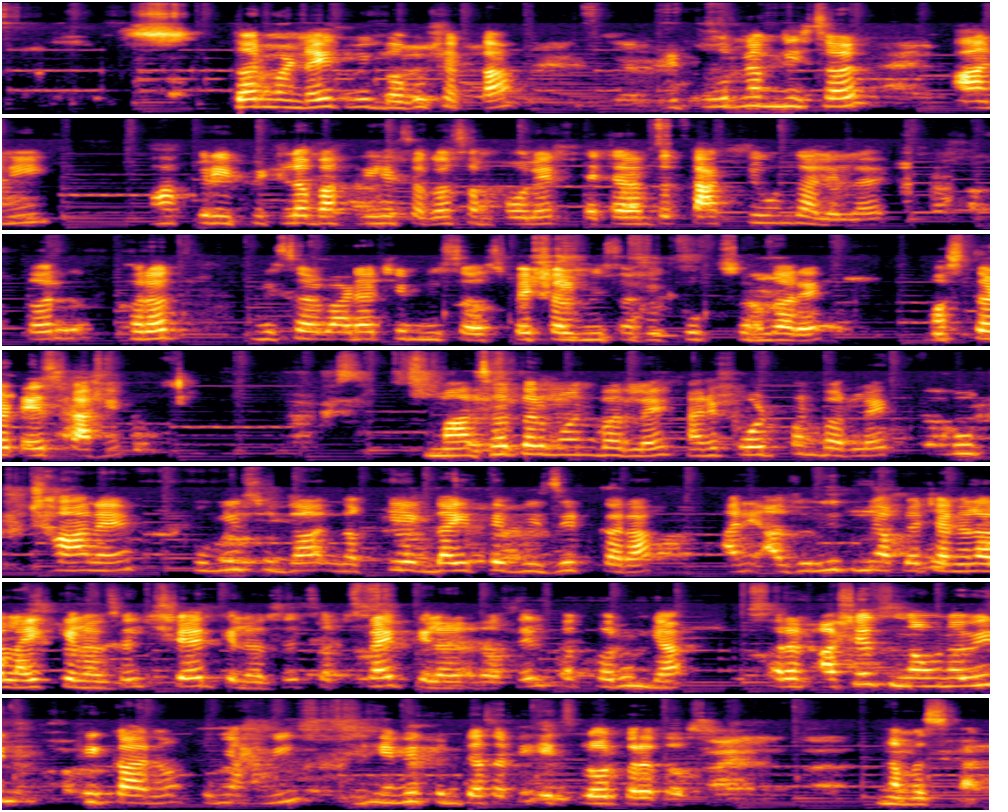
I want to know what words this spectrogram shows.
तर मंडळी तुम्ही बघू शकता पूर्ण मिसळ आणि भाकरी पिठलं भाकरी हे सगळं संपवले त्याच्यानंतर ताक पिऊन झालेलं आहे. तर खरंच मिसळवाड्याची मिसळ स्पेशल मिसळ ही खूप सुंदर आहे. मस्त टेस्ट आहे. माझं तर मन भरलंय आणि पोट पण भरलंय. खूप छान आहे. तुम्ही सुद्धा नक्की एकदा इथे व्हिजिट करा. आणि अजूनही तुम्ही आपल्या चॅनलला लाईक केलं असेल शेअर केलं असेल सबस्क्राईब केलं असेल तर करून घ्या. कारण असेच नवनवीन ठिकाणं तुम्ही आम्ही नेहमी तुमच्यासाठी एक्सप्लोअर करत असतो. नमस्कार.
